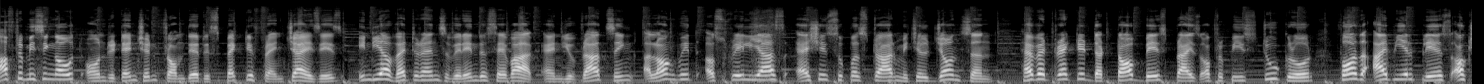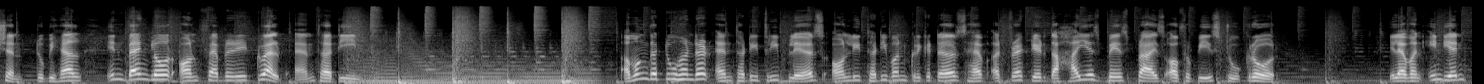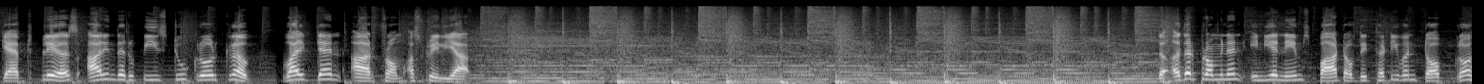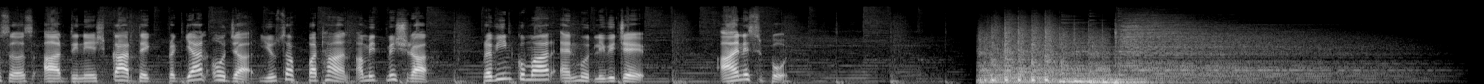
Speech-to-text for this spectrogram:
After missing out on retention from their respective franchises, India veterans Virender Sehwag and Yuvraj Singh along with Australia's Ashes superstar Mitchell Johnson have attracted the top base prize of rupees 2 crore for the IPL Players Auction to be held in Bangalore on February 12 and 13. Among the 233 players, only 31 cricketers have attracted the highest base prize of rupees 2 crore. 11 Indian capped players are in the rupees 2 crore club while 10 are from Australia. The other prominent Indian names part of the 31 top grossers are Dinesh Karthik, Pragyan Ojha, Yusuf Pathan, Amit Mishra, Praveen Kumar and Murli Vijay. IANS report.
